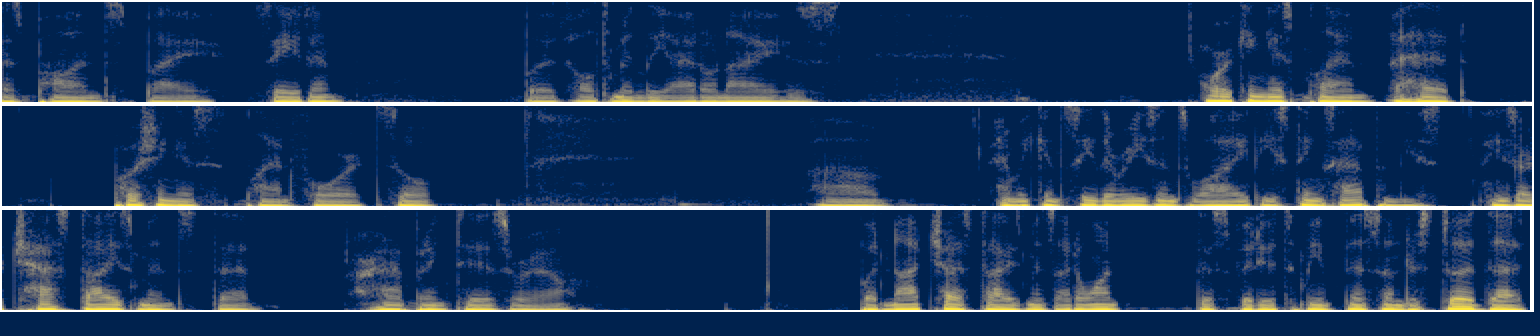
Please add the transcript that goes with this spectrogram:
as pawns by Satan, but ultimately Adonai is working his plan ahead, pushing his plan forward. So, um, and we can see the reasons why these things happen. These these are chastisements that are happening to Israel, but not chastisements. I don't want this video to be misunderstood that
